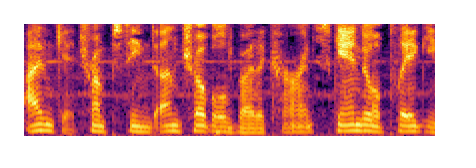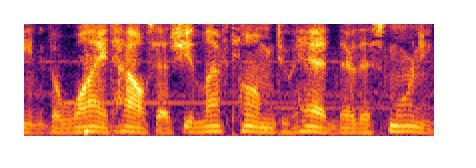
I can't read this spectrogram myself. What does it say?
Ivanka Trump seemed untroubled by the current scandal plaguing the White House as she left home to head there this morning.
